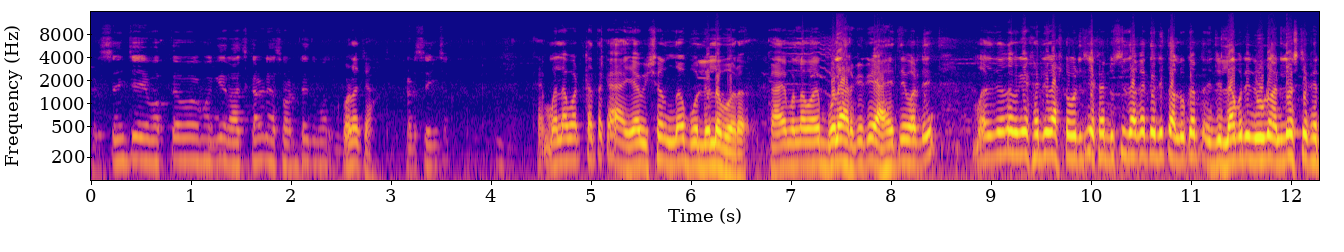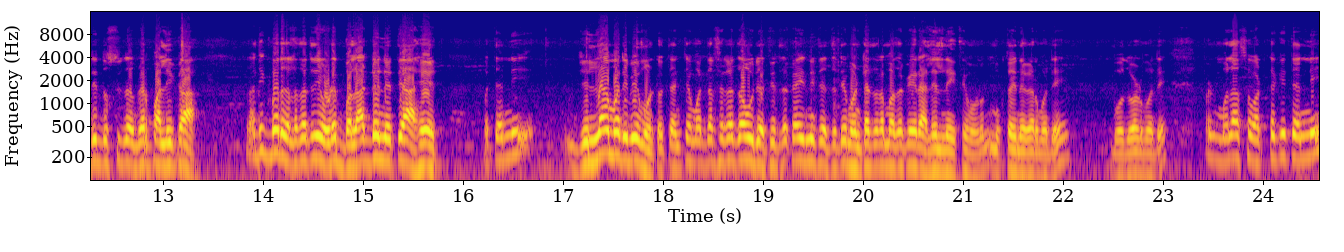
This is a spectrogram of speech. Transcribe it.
खडसेंचे हे वक्तव्य मग राजकारण आहे असं वाटतंय तुम्हाला? कोणाच्या? खडसेंच्या. काय मला वाटतं आता काय या विषयावर न बोललेलं बरं. काय मला बोलासारखं काही आहे ते वाटते? म्हणजे मग म्हणजे एखादी राष्ट्रवादीची एखादी दुसरी जागा त्यांनी तालुक्यात जिल्ह्यामध्ये निवडून आणली असते एखादी दुसरी नगरपालिका. अधिक बरं झालं तर ते एवढे बलाढ्य नेते आहेत. मग त्यांनी जिल्ह्यामध्ये मी म्हणतो त्यांच्या मतदारसंघात जाऊ द्या तिथं काही नाही त्याचं ते म्हणतात तर माझं काही राहिलेलं नाही इथे म्हणून मुक्ताईनगरमध्ये बोदवडमध्ये पण मला असं वाटतं की त्यांनी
